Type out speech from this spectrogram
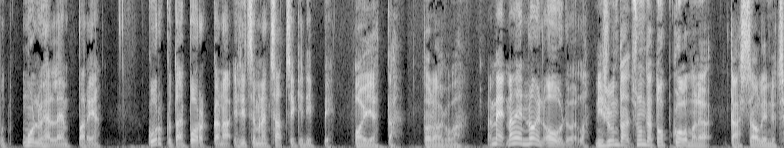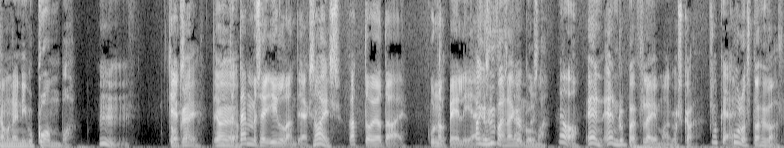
mutta mun yhden lempparin. Kurkku tai porkkana ja sitten semmoinen tzatziki-dippi. Oi että, todella kova. Mä menen, mä menen noin oudoilla. Niin sun, ta- sun tää top kolmonen tässä oli nyt semmonen niinku kombo. Hmm. Okei, sä, joo, joo. tä- Tämmöisen illan, tiedätkö? Nice. Kattoo jotain kunnon peliä. Aika hyvä näkökulma. tämmöistä. Joo, En, en rupea fleimaan, koska Okei. kuulostaa hyvältä.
